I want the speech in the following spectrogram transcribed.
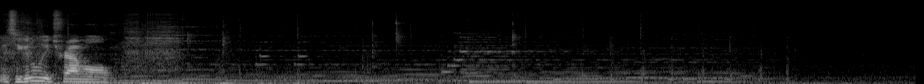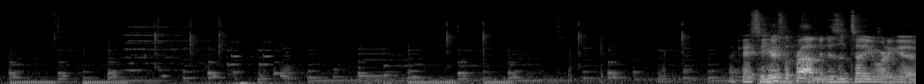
Yes, you can only travel Okay, so here's the problem. It doesn't tell you where to go.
